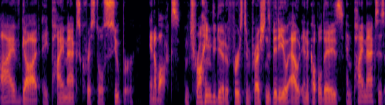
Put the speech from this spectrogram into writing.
I've got a Pimax Crystal Super in a box. I'm trying to get a first impressions video out in a couple days, and Pimax is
